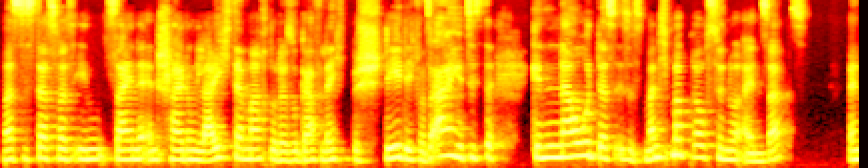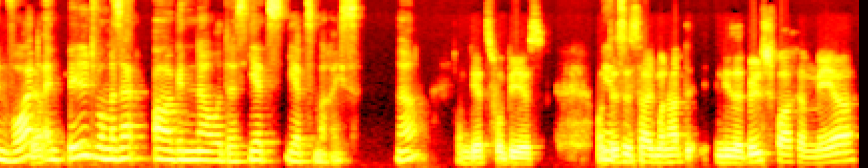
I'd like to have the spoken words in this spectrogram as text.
Was ist das, was ihm seine Entscheidung leichter macht oder sogar vielleicht bestätigt? Was, ah, jetzt ist der, genau das ist es. Manchmal brauchst du nur einen Satz, ein Wort, ja. ein Bild, wo man sagt, oh, genau das, jetzt, jetzt mache ich's. Ne? Und jetzt probier es. Und jetzt. das ist halt, man hat in dieser Bildsprache mehr,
